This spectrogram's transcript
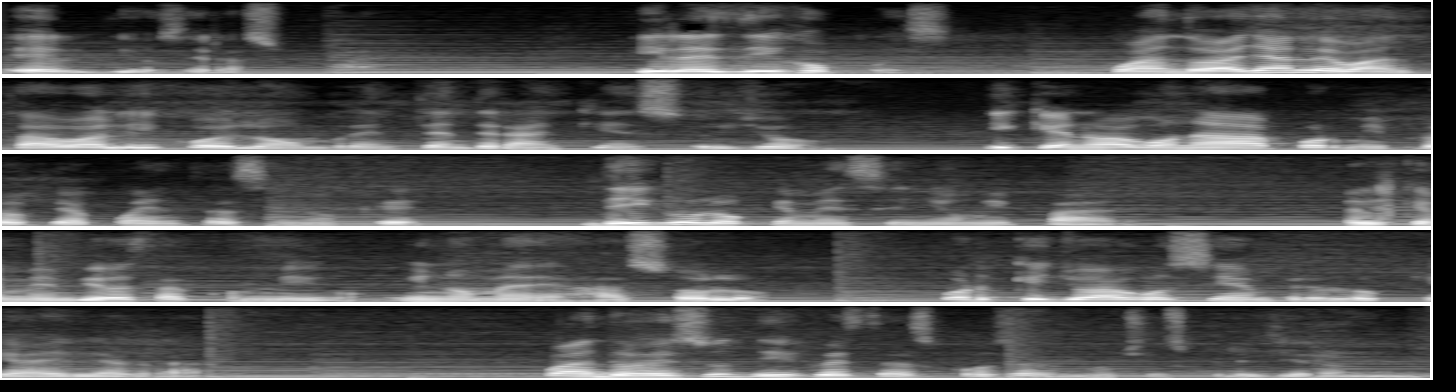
él Dios era su Padre. Y les dijo, pues, cuando hayan levantado al Hijo del Hombre, entenderán quién soy yo, y que no hago nada por mi propia cuenta, sino que digo lo que me enseñó mi Padre. El que me envió está conmigo y no me deja solo, porque yo hago siempre lo que a él le agrada. Cuando Jesús dijo estas cosas, muchos creyeron en él.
